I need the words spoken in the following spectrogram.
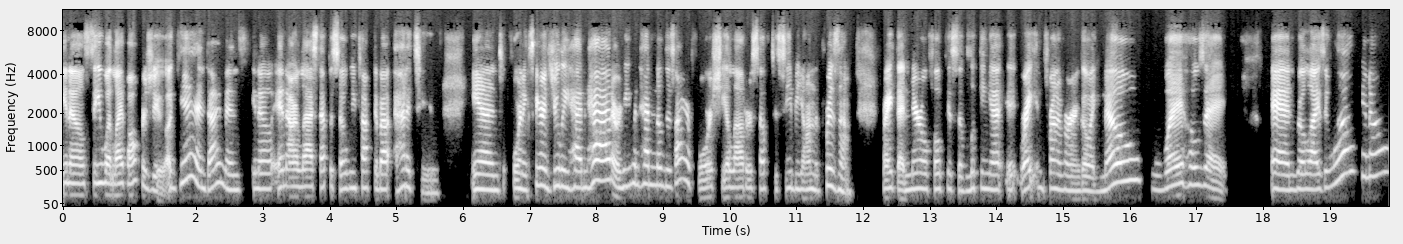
you know, see what life offers you. Again, diamonds, you know, in our last episode, we talked about attitude. And for an experience Julie hadn't had or even had no desire for, she allowed herself to see beyond the prism, right? That narrow focus of looking at it right in front of her and going, no way, Jose. And realizing, well, you know,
